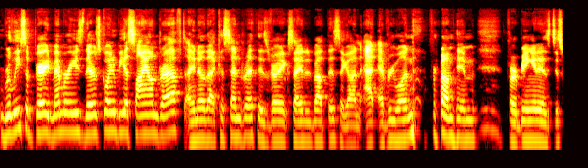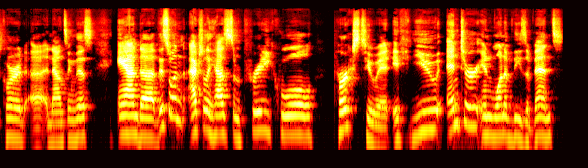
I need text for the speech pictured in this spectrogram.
release of Buried Memories, there's going to be a Scion draft. I know that Cassandrith is very excited about this. I got an at everyone from him for being in his Discord uh, announcing this. And uh, this one actually has some pretty cool perks to it. If you enter in one of these events,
